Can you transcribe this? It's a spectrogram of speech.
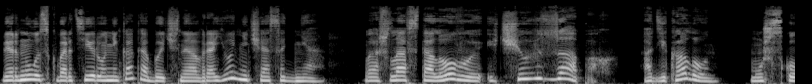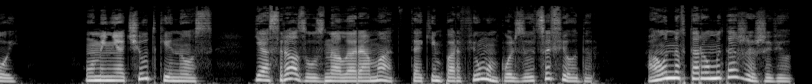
вернулась в квартиру не как обычно, а в районе часа дня. Вошла в столовую и чую запах. Одеколон, мужской. У меня чуткий нос. Я сразу узнала аромат, таким парфюмом пользуется Федор. А он на втором этаже живет.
